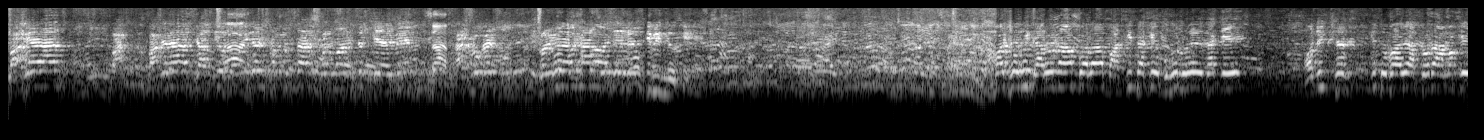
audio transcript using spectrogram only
বাগেরহাট বাগ- বাগেরহাট জাতীয় মহিলা সংস্থার সম্মানিত chairman sir. Advocate Shariful Khan হোসেনের নেতৃবৃন্দকে আমার যদি কারও নাম বলা বাকি থাকে ভুল হয়ে থাকে অনেক ভাবে আপনারা আমাকে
